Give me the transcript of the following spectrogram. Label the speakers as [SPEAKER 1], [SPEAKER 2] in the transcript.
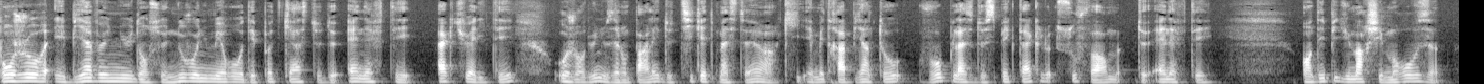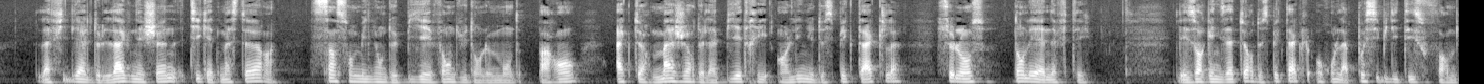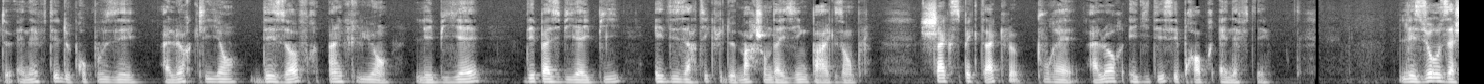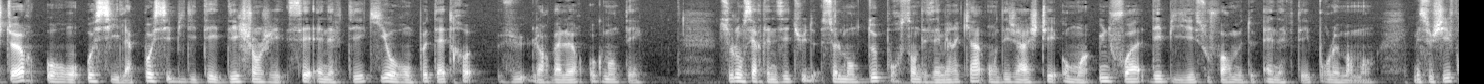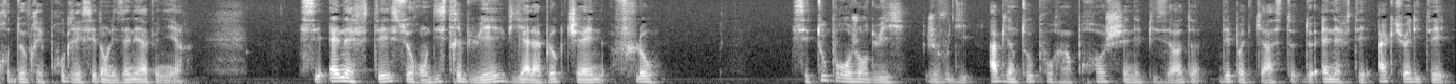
[SPEAKER 1] Bonjour et bienvenue dans ce nouveau numéro des podcasts de NFT Actualité. Aujourd'hui, nous allons parler de Ticketmaster qui émettra bientôt vos places de spectacle sous forme de NFT. En dépit du marché morose, la filiale de Live Nation, Ticketmaster, 500 millions de billets vendus dans le monde par an, acteur majeur de la billetterie en ligne de spectacle, se lance dans les NFT. Les organisateurs de spectacles auront la possibilité sous forme de NFT de proposer à leurs clients des offres incluant les billets, des passes VIP et des articles de merchandising par exemple. Chaque spectacle pourrait alors éditer ses propres NFT. Les heureux acheteurs auront aussi la possibilité d'échanger ces NFT qui auront peut-être vu leur valeur augmenter. Selon certaines études, seulement 2% des Américains ont déjà acheté au moins une fois des billets sous forme de NFT pour le moment, mais ce chiffre devrait progresser dans les années à venir. Ces NFT seront distribués via la blockchain Flow. C'est tout pour aujourd'hui. Je vous dis à bientôt pour un prochain épisode des podcasts de NFT Actualité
